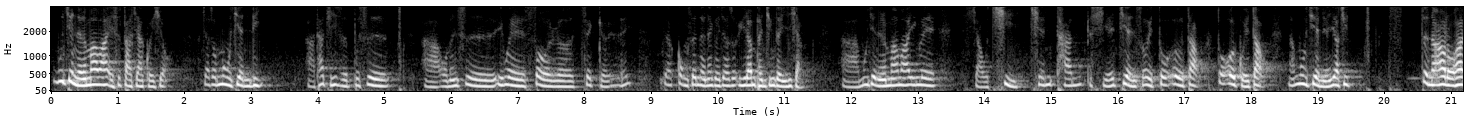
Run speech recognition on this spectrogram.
目犍人的妈妈也是大家闺秀，叫做穆建利，啊，她其实不是。啊，我们是因为受了这个哎，共生的那个叫做盂兰盆经的影响，啊，穆建林的妈妈因为小气、悭贪、邪见，所以堕恶道、堕恶鬼道。那目犍连要去证了阿罗汉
